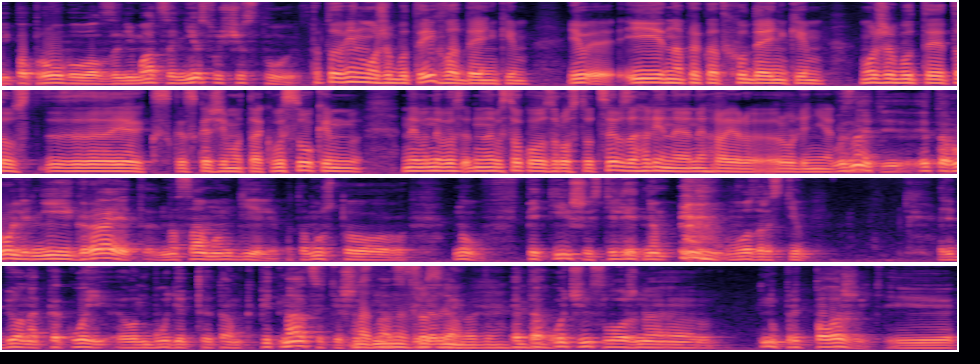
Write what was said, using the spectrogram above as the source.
и попробовал заниматься, не существует. Тобто він може бути і гладеньким, і, і наприклад, худеньким, може бути товст, е, як ск- скажімо так, високим, не- невис- невисокого зросту. Це взагалі не, не грає р- ролі ніякої. Вы знаете, эта роль не играет на самом деле, потому что ну, в 5-6-летнем возрасте ребенок какой он будет э, там к 15-16 Ладно, годам, да. это очень сложно э, ну, предположить. И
